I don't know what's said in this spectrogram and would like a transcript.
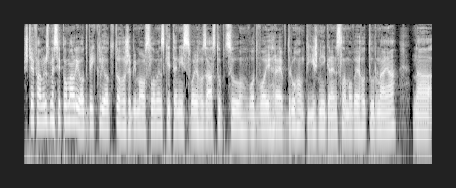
Štefan, už sme si pomaly odvykli od toho, že by mal slovenský tenis svojho zástupcu vo dvojhre v druhom týždni Grand Slamového turnaja. Na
